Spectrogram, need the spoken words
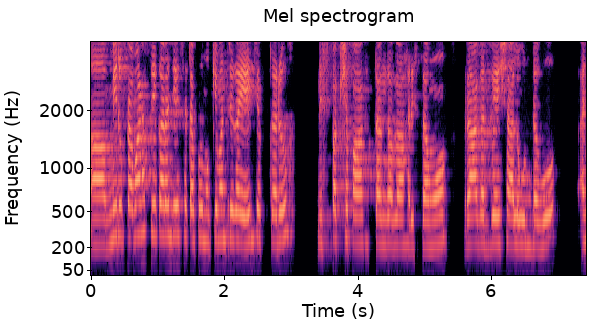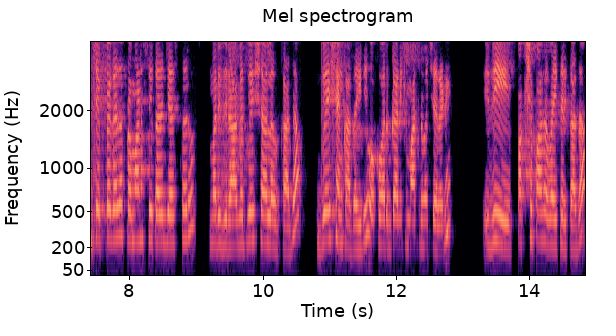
ఆ, మీరు ప్రమాణ స్వీకారం చేసేటప్పుడు ముఖ్యమంత్రిగా ఏం చెప్తారు? నిష్పక్షపాతంగా వ్యవహరిస్తాము రాగద్వేషాలు ఉండవు అని చెప్పే కదా ప్రమాణ స్వీకారం చేస్తారు. మరి ఇది రాగద్వేషాలు కాదా? ద్వేషం కాదా ఇది? ఒక వర్గానికి మాత్రమే చేయాలని. ఇది పక్షపాత వైఖరి కాదా?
